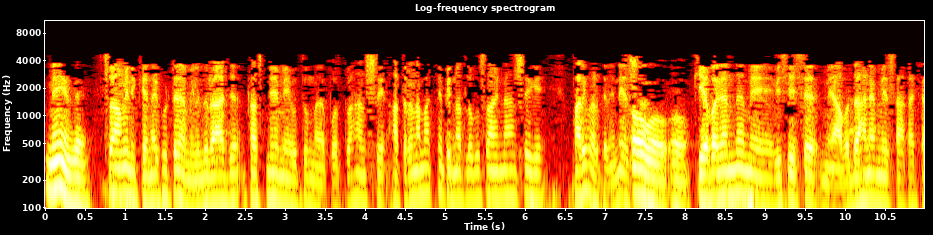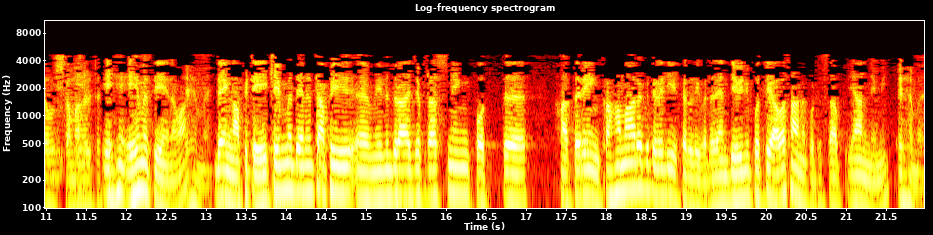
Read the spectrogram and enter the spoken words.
නේද? ස්වාමීන් කෙනෙකුට මිලිඳු රාජ ප්‍රශ්නය මේ උතුම් පොත් වහන්සේ හතර නමක් නේ පින්වත් ලොකු ස්වාමීන් වහන්සේගේ පරිවර්තනය නේද? ඔව් ඔව්. කියවගන්න මේ විශේෂ මේ අවධානය මේ සාකච්ඡාව සමහරට එහෙම තියෙනවා. දැන් අපිට ඒකෙන්ම දැනට අපි මිලිඳු රාජ ප්‍රශ්نين පොත් හතරෙන් කහමාරකට වැඩි කරලා ඉවරයි. දැන් දෙවෙනි පොතේ අවසාන කොටස යන්නේ මේ. එහෙමයි.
